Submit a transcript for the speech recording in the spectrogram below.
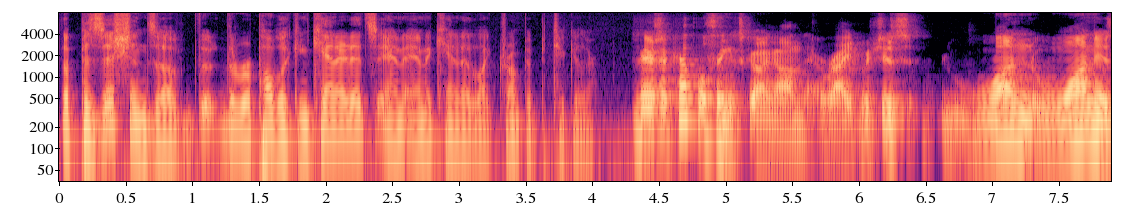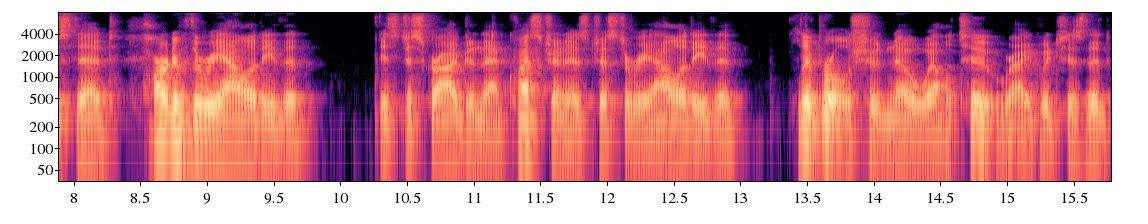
the positions of the, the Republican candidates and, and a candidate like Trump in particular. There's a couple things going on there, right? Which is one one is that part of the reality that is described in that question is just a reality that liberals should know well too, right? Which is that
